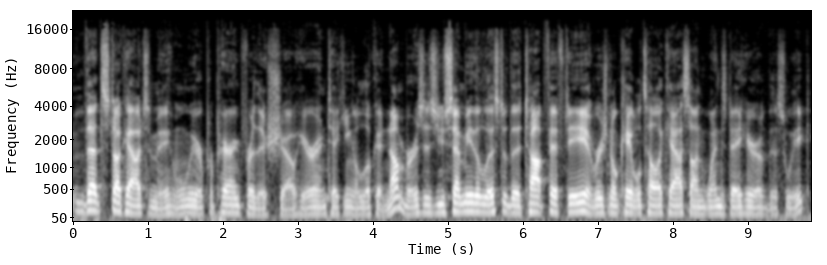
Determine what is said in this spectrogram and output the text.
that stuck out to me when we were preparing for this show here and taking a look at numbers is you sent me the list of the top 50 original cable telecasts on Wednesday here of this week,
